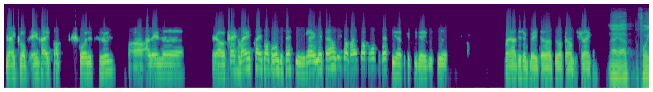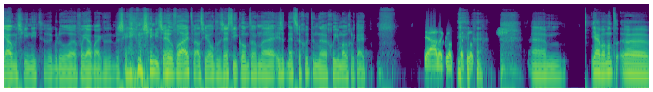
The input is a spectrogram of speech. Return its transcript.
nee, klopt. Eén vrije trap gescoord dit seizoen. Ah, alleen, ja, we krijgen weinig vrije trappen rond de 16. We krijgen meer penalties dan vrije trappen rond de 16, heb ik het idee. Dus, maar ja, het is ook beter dat we wel penalties krijgen. Nou ja, voor jou misschien niet. Ik bedoel, voor jou maakt het misschien, misschien niet zo heel veel uit. Maar als je onder de 16 komt, dan is het net zo goed een goede mogelijkheid. Ja, dat klopt. Dat klopt. Ehm, ja, want, eh,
